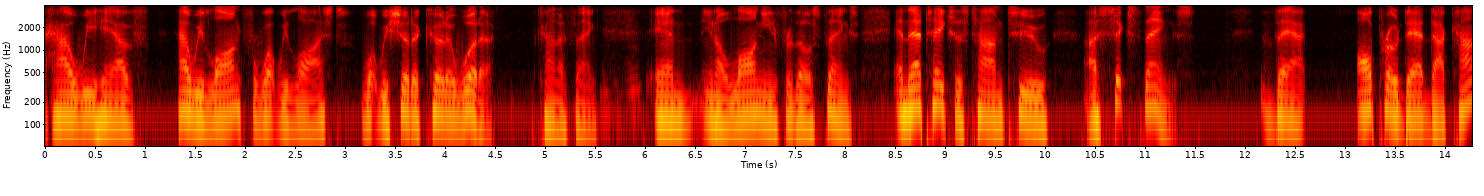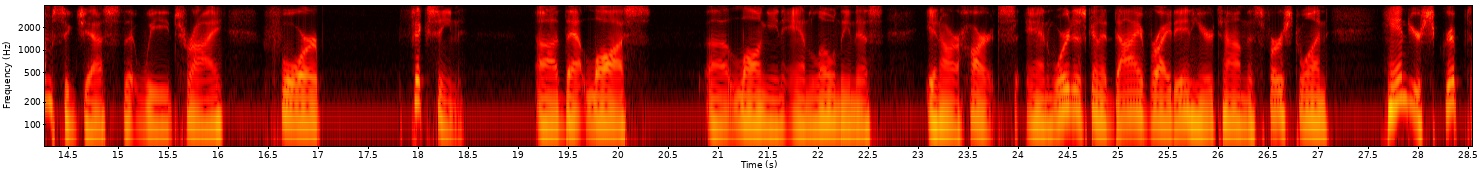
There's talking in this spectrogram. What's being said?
how we have how we long for what we lost, what we shoulda, coulda, woulda, kind of thing, mm-hmm. and you know, longing for those things. And that takes us, Tom, to uh, six things that allprodad.com suggests that we try for fixing uh, that loss, uh, longing, and loneliness in our hearts. And we're just going to dive right in here, Tom. This first one hand your script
